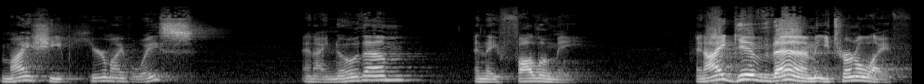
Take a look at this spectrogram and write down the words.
My sheep hear my voice, and I know them, and they follow me. And I give them eternal life,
